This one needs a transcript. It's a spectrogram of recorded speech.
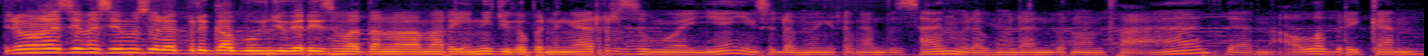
terima kasih Mas Imam sudah bergabung juga di kesempatan malam hari ini juga pendengar semuanya yang sudah mengirimkan pesan mudah-mudahan bermanfaat dan Allah berikan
